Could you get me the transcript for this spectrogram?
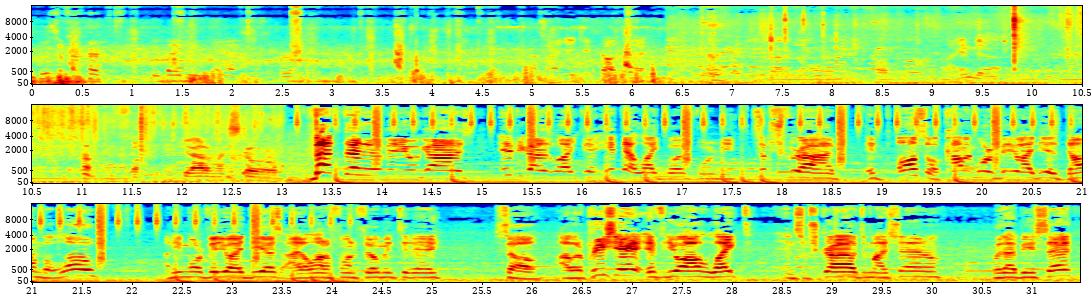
Christopher, get back in Christopher. That's when I get kicked out today. I am gonna. Get out of my store. That's the end of the video, guys. If you guys liked it, hit that like button for me, subscribe, and also comment more video ideas down below. I need more video ideas. I had a lot of fun filming today. So I would appreciate it if you all liked and subscribe to my channel. With that being said,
